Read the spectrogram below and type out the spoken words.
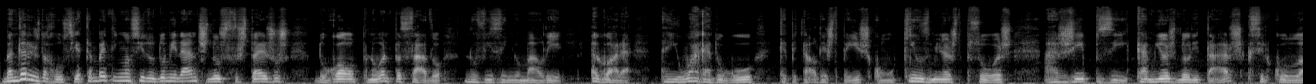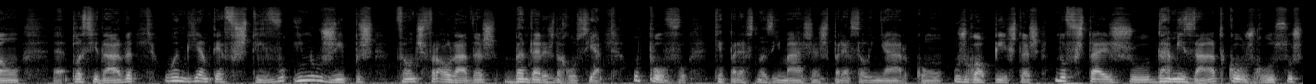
Bandeiras da Rússia também tinham sido dominantes nos festejos do golpe no ano passado no vizinho Mali. Agora, em Ouagadougou, capital deste país com 15 milhões de pessoas, há jipes e caminhões militares que circulam uh, pela cidade. O ambiente é festivo e nos jipes vão desfraldadas bandeiras da Rússia. O povo que aparece nas imagens parece alinhar com os golpistas no festejo da amizade com os russos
